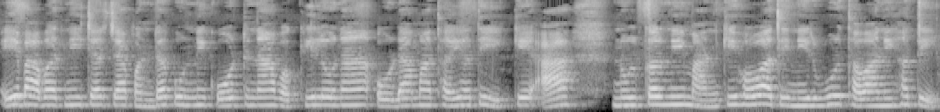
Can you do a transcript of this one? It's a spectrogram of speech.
એ બાબતની ચર્ચા પંઢરપુરની કોર્ટના વકીલોના ઓરડામાં થઈ હતી કે આ નુલકરની માનકી હોવાથી નિર્ભૂળ થવાની હતી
